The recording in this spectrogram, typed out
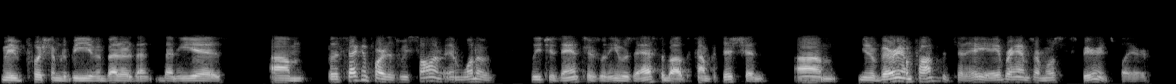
maybe push him to be even better than than he is. Um, but the second part is we saw in one of Leach's answers when he was asked about the competition, um, you know, very unprompted said, "Hey, Abraham's our most experienced player,"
